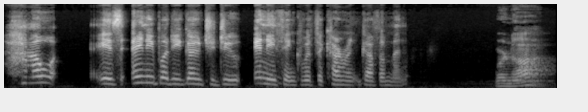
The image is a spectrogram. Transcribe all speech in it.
how is anybody going to do anything with the current government we're not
